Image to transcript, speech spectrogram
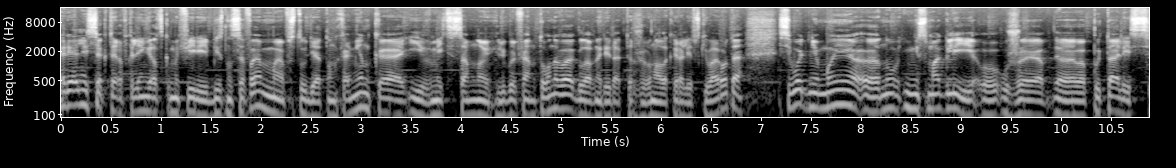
Реальный сектор в Калининградском эфире Бизнес ФМ в студии Антон Хоменко и вместе со мной Любовь Антонова, главный редактор журнала Королевские ворота. Сегодня мы э, ну, не смогли э, уже э, пытались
